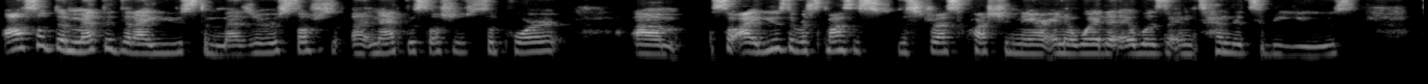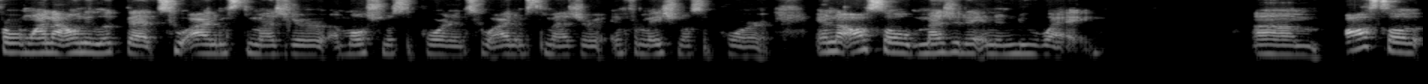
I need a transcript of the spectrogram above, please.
Also, the method that I used to measure social, enacted social support um, so I used the response to the stress questionnaire in a way that it was intended to be used. For one, I only looked at two items to measure emotional support and two items to measure informational support. And I also measured it in a new way. Um, also,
